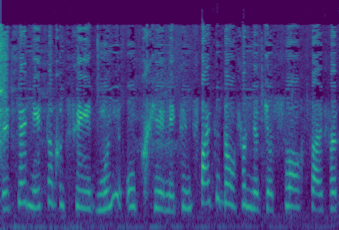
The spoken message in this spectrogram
dit jy net so gesê het moenie opgee nie ten spyte daarvan dat jou slaagsyfer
